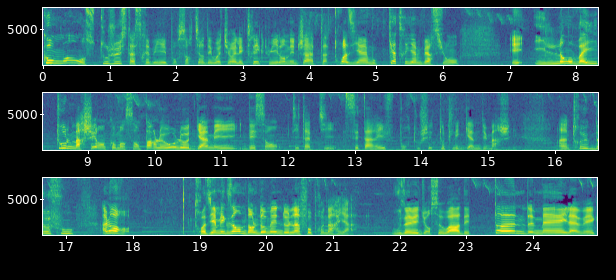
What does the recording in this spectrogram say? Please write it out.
commencent tout juste à se réveiller pour sortir des voitures électriques, lui, il en est déjà à sa troisième ou quatrième version et il envahit tout le marché en commençant par le haut, le haut de gamme et il descend petit à petit ses tarifs pour toucher toutes les gammes du marché. Un truc de fou. Alors, troisième exemple, dans le domaine de l'infoprenariat, vous avez dû recevoir des tonnes de mails avec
